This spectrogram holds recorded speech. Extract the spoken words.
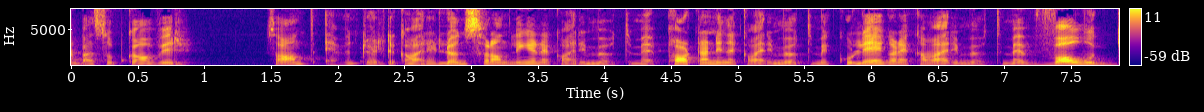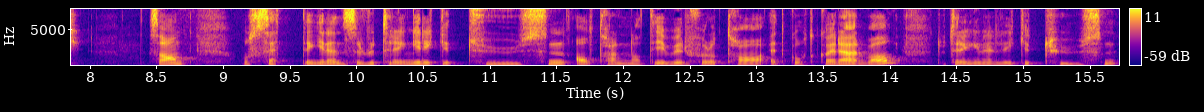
arbeidsoppgaver. Sant? Eventuelt det kan være i lønnsforhandlinger, det kan være i møte med partneren din, det kan være i møte med kollegaer, det kan være i møte med valg. Sant? Å sette grenser. Du trenger ikke 1000 alternativer for å ta et godt karrierevalg. Du trenger heller ikke 1000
